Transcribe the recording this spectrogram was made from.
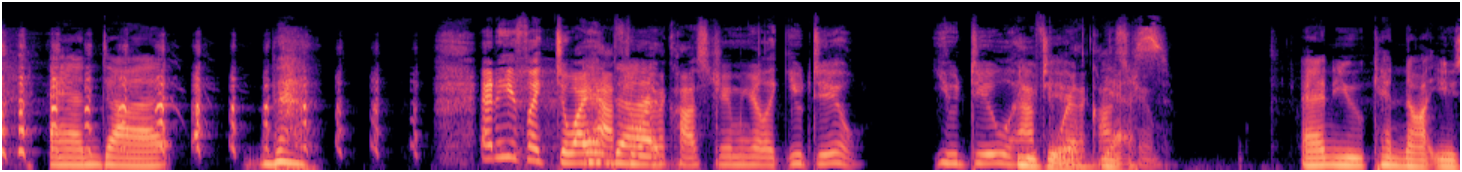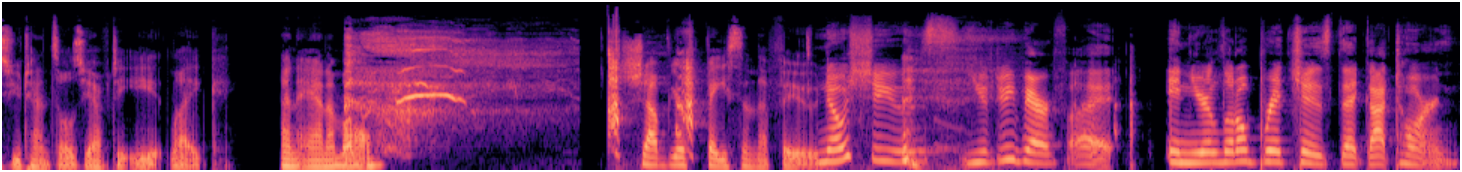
and uh, And he's like, "Do I And, have to wear uh, the costume?" And you're like, "You do. You do have you to do, wear the costume." yes. And you cannot use utensils. You have to eat like an animal. Shove your face in the food. No shoes. you have to be barefoot in your little breeches that got torn.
